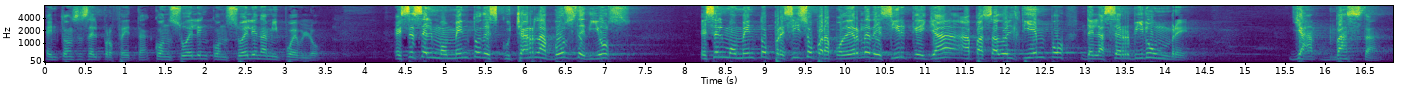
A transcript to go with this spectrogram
entonces el profeta, consuelen, consuelen a mi pueblo. Ese es el momento de escuchar la voz de Dios. Es el momento preciso para poderle decir que ya ha pasado el tiempo de la servidumbre. Ya basta.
